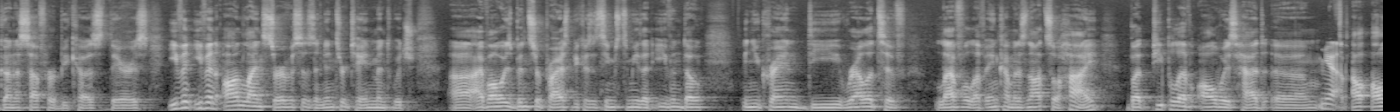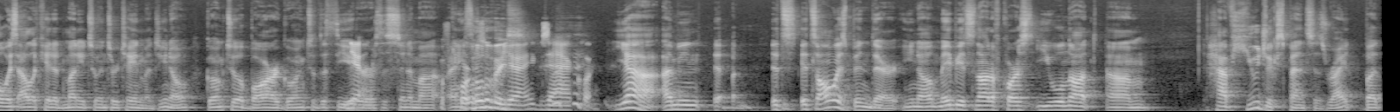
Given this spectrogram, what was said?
gonna suffer because there's even even online services and entertainment which uh, i've always been surprised because it seems to me that even though in ukraine the relative level of income is not so high but people have always had um, Yeah. al- always allocated money to entertainment you know going to a bar going to the theater the cinema Of anything. course. Yeah. Exactly. Yeah, I mean, uh, it's it's always been there. You know, maybe it's not. Of course, you will not um, have huge expenses, right? But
